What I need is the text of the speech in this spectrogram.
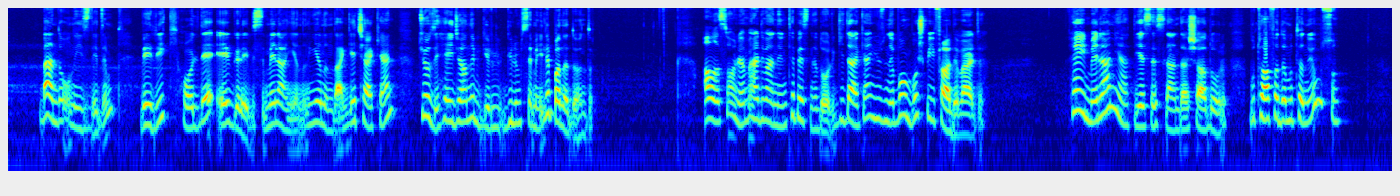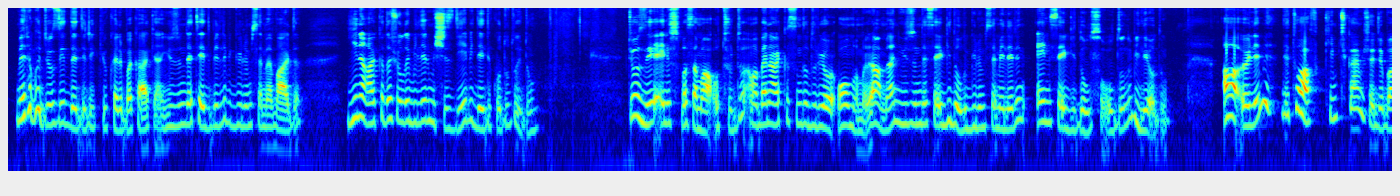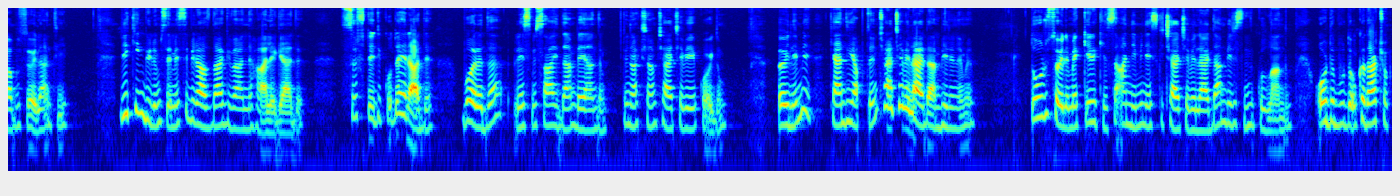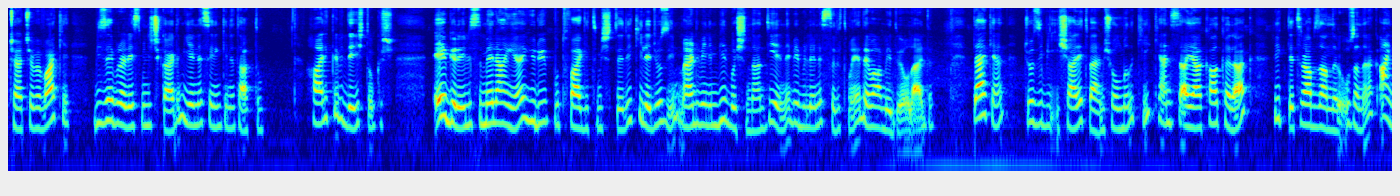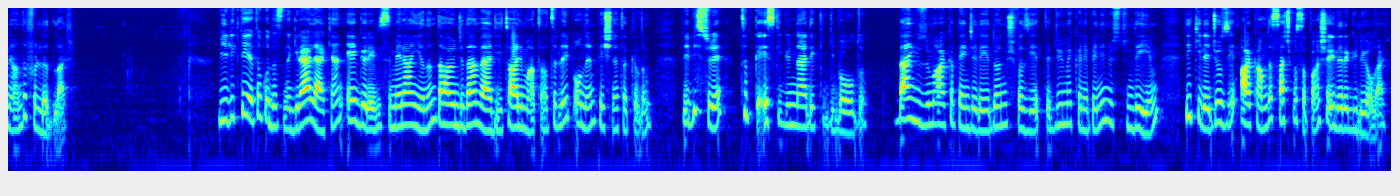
Ben de onu izledim ve Rick Holde ev görevlisi Melania'nın yanından geçerken Josie heyecanlı bir gülümsemeyle bana döndü. Ama sonra merdivenlerin tepesine doğru giderken yüzüne bomboş bir ifade verdi. Hey Melania diye seslendi aşağı doğru. Bu tuhaf adamı tanıyor musun? Merhaba Josie dedi Rick yukarı bakarken. Yüzünde tedbirli bir gülümseme vardı. Yine arkadaş olabilirmişiz diye bir dedikodu duydum. Josie el üst basamağa oturdu ama ben arkasında duruyor olmama rağmen yüzünde sevgi dolu gülümsemelerin en sevgi dolusu olduğunu biliyordum. Aa öyle mi? Ne tuhaf. Kim çıkarmış acaba bu söylentiyi? Rick'in gülümsemesi biraz daha güvenli hale geldi. Sırf dedikodu herhalde. Bu arada resmi sahiden beğendim. Dün akşam çerçeveye koydum. Öyle mi? Kendi yaptığın çerçevelerden birine mi? Doğru söylemek gerekirse annemin eski çerçevelerden birisini kullandım. Orada burada o kadar çok çerçeve var ki bir zebra resmini çıkardım yerine seninkini taktım. Harika bir değiş tokuş. Ev görevlisi Melania yürüyüp mutfağa gitmişti. Rick ile Josie merdivenin bir başından diğerine birbirlerine sırıtmaya devam ediyorlardı. Derken Josie bir işaret vermiş olmalı ki kendisi ayağa kalkarak Rick de trabzanlara uzanarak aynı anda fırladılar. Birlikte yatak odasına girerlerken ev görevlisi Melanya'nın daha önceden verdiği talimatı hatırlayıp onların peşine takıldım. Ve bir süre tıpkı eski günlerdeki gibi oldu. Ben yüzümü arka pencereye dönmüş vaziyette düğme kanepenin üstündeyim. Rick ile Josie arkamda saçma sapan şeylere gülüyorlar.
